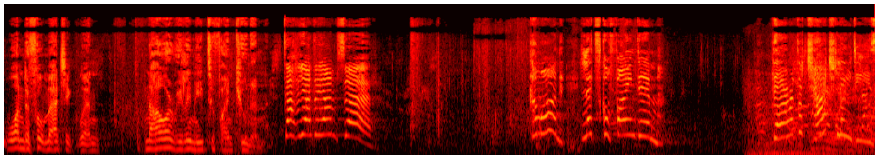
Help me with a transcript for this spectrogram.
Wonderful magic, Gwen. But now I really need to find Cynon. Dathliad the amser! Come on, let's go find him. They're the church ladies.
